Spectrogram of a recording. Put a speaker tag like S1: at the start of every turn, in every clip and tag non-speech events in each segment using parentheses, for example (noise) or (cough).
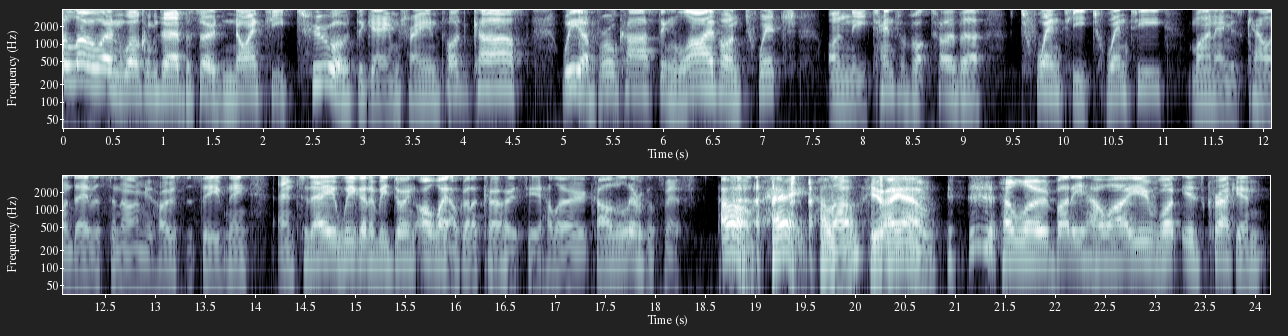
S1: Hello and welcome to episode 92 of the Game Train podcast. We are broadcasting live on Twitch on the 10th of October 2020. My name is Callan Davis and I'm your host this evening. And today we're going to be doing. Oh, wait, I've got a co host here. Hello, Carl the Lyrical Smith.
S2: Oh, hey, hello. Here I am. (laughs)
S1: Hello, buddy. How are you? What is cracking?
